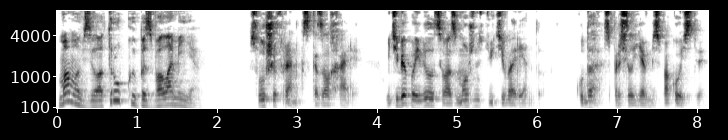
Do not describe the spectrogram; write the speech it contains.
Мама взяла трубку и позвала меня. «Слушай, Фрэнк», — сказал Харри, — «у тебя появилась возможность уйти в аренду». «Куда?» — спросил я в беспокойстве.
